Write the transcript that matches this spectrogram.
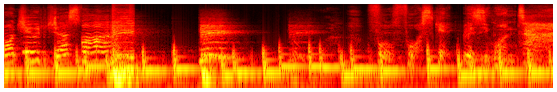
want you just for full force. Get busy one time.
